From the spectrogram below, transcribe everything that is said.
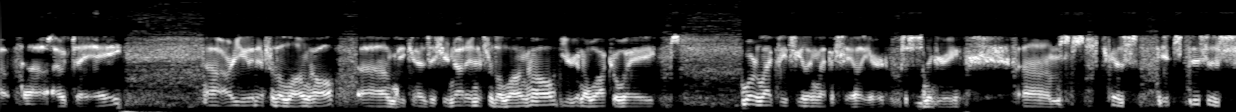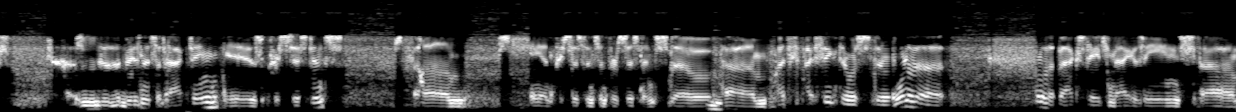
out. Would say, a, uh, are you in it for the long haul? Um, because if you're not in it for the long haul, you're going to walk away more likely feeling like a failure to some degree. Um, because it's this is the, the business of acting is persistence. Um, and persistence and persistence. So um, I, th- I think there was there, one of the one of the backstage magazines. Um,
